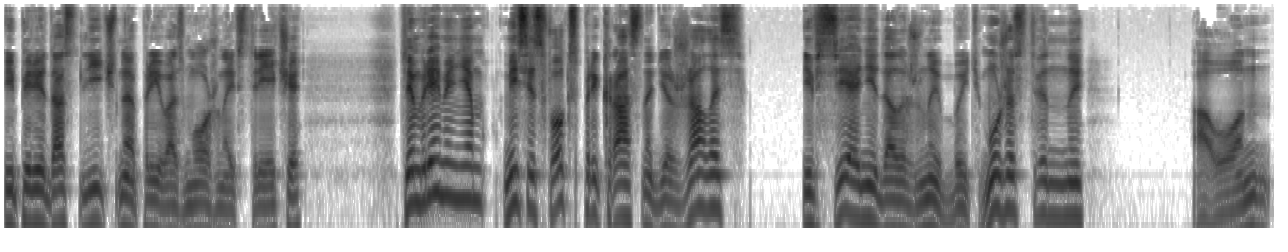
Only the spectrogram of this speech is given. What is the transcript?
и передаст лично при возможной встрече. Тем временем миссис Фокс прекрасно держалась, и все они должны быть мужественны, а он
